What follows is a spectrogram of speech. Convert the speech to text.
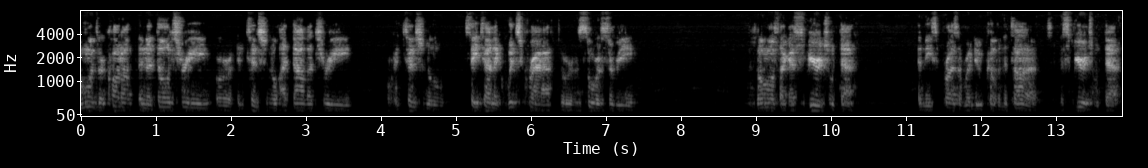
when ones are caught up in adultery or intentional idolatry or intentional satanic witchcraft or sorcery, it's almost like a spiritual death in these present renewed covenant times. A spiritual death.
